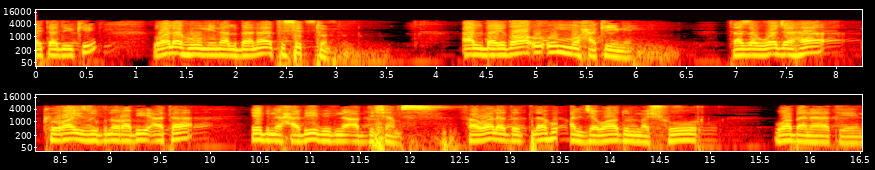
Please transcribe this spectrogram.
Aytadiki valahu minal banati sittun. البيضاء أم حكيم تزوجها كريز بن ربيعة ابن حبيب بن عبد شمس فولدت له الجواد المشهور وبناتين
